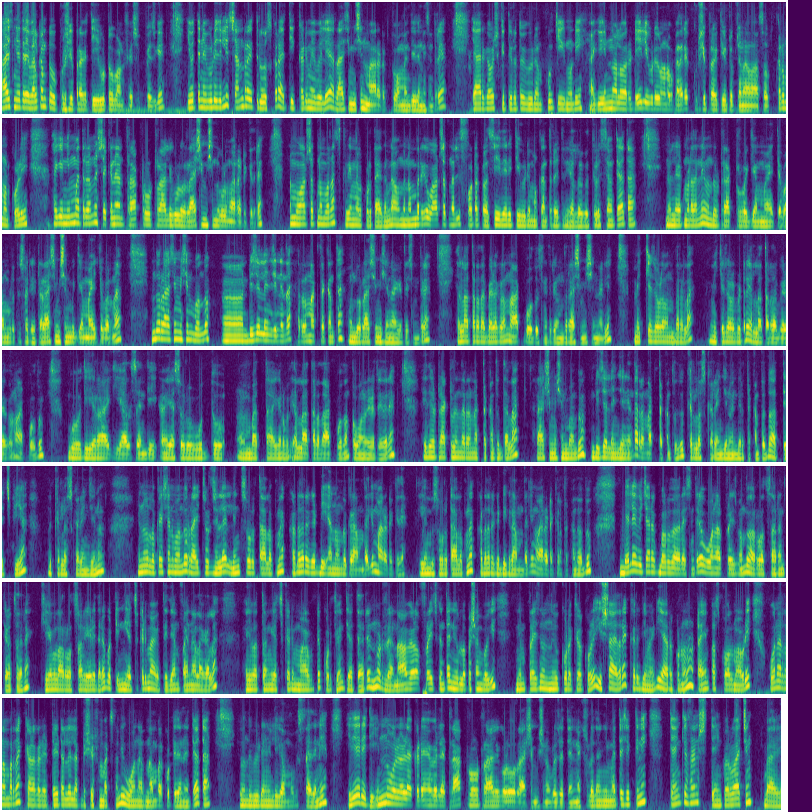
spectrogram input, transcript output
Hi ಸ್ನೇಹಿತರೆ welcome to Krishi Pragati YouTube and Facebook ಪೇಜ್ಗೆ ಇವತ್ತಿನ ವಿಡಿಯೋದಲ್ಲಿ ಸಣ್ಣ ರೈತರಿಗೋಸ್ಕರ ಅತಿ ಕಡಿಮೆ ಬೆಲೆಯ ರಾಶಿ ಮಿಷಿನ್ ಮಾರಾಟಕ್ಕೆ ತೊಗೊಂಬಂದಿದ್ದೇನೆ ಸ್ನೇಹಿತರೆ. ಯಾರಿಗೆ ಅವಶ್ಯಕತೆ ಇರುತ್ತೋ ವಿಡಿಯೋನ ಪೂರ್ತಿಯಾಗಿ ನೋಡಿ, ಹಾಗೆ ಇನ್ನೂ ಹಲವಾರು ಡೈಲಿ ವಿಡಿಯೋ ನೋಡ್ಬೇಕಂದ್ರೆ ಕೃಷಿ ಪ್ರಗತಿ ಯೂಟ್ಯೂಬ್ ಚಾನಲ್ನ ಸಬ್ಸ್ಕ್ರೈಬ್ ಮಾಡ್ಕೊಳ್ಳಿ. ಹಾಗೆ ನಿಮ್ಮ ಹತ್ರನೂ ಸೆಕೆಂಡ್ ಹ್ಯಾಂಡ್ ಟ್ರಾಕ್ಟ್ರು ಟ್ರಾಲಿಗಳು ರಾಶಿ ಮಿಷಿನ್ಗಳು ಮಾರಾಟಕ್ಕಿದ್ರೆ ನಮ್ಮ ವಾಟ್ಸಪ್ ನಂಬರ್ನ ಸ್ಕ್ರೀನ್ ಮೇಲೆ ಕೊಡ್ತಾ ಇದ್ದೀನಿ. ಒಂದು ನಂಬರ್ಗೆ ವಾಟ್ಸಪ್ನಲ್ಲಿ ಫೋಟೋ ಕಳಿಸಿ, ಇದೇ ರೀತಿ ವಿಡಿಯೋ ಮುಖಾಂತರ ರೈತರಿಗೆ ಎಲ್ಲರಿಗೂ ತಿಳಿಸ್ತೇವೆ ಅಂತ ಹೇಳ್ತಾ. ಇನ್ನು ಲೇಟ್ ಮಾಡೋದನ್ನೇ ಒಂದು ಟ್ರ್ಯಾಕ್ಟರ್ ಬಗ್ಗೆ ಮಾಹಿತಿ ಬಂದ್ಬಿಡುತ್ತೆ. ಸಾರಿ ರಾಶಿ ಮಿಷಿನ್ ಬಗ್ಗೆ ಮಾಹಿತಿ ಬರೋಣ ಒಂದು ರಾಶಿ ಮಿಷಿನ್ ಬಂದು ಡೀಸೆಲ್ ಇಂಜಿನಿಂದ ರನ್ ಆಗ್ತಕ್ಕಂಥ ಒಂದು ರಾಶಿ ಮಿಷಿನ್ ಆಗಿದೆ ಸ್ನೇಹಿತರೆ. ಎಲ್ಲ ಥರದ ಬೆಳೆಗಳನ್ನು ಹಾಕ್ಬೋದು ಸ್ನೇಹಿತರೆ ಒಂದು ರಾಶಿ ಮಿಷಿನಲ್ಲಿ ಮೆಕ್ಕೆಜೋಳ ಒಂದು ಬರಲ್ಲ. ಮೆಕ್ಕೆಜೋಳ ಬಿಟ್ಟರೆ ಎಲ್ಲ ಥರದ ಬೆಳೆಗಳನ್ನು ಹಾಕ್ಬೋದು. ಗೋಧಿ, ರಾಗಿ, ಅಲಸಂದಿ ಹೆಸರು, ಉದ್ದು ಭತ್ತ ಆಗಿರ್ಬೋದು, ಎಲ್ಲ ಥರದ ಹಾಕ್ಬೋದು ಅಂತ ಓನರ್ ಹೇಳ್ತಿದ್ದಾರೆ ಇದು ಟ್ರ್ಯಾಕ್ಟರಿಂದ ರನ್ ಆಗ್ತಕ್ಕಂಥದ್ದಲ್ಲ. ರಾಶಿ ಮಿಷಿನ್ ಬಂದು ಡೀಸೆಲ್ ಇಂಜಿನ್ ಇಂದ ರನ್ ಆಗ್ತಕ್ಕಂಥದ್ದು. ಕಿರ್ಲೋಸ್ಕರ್ ಇಂಜಿನ್ ಹೊಂದಿರತಕ್ಕಂಥದ್ದು, ಹತ್ತು ಎಚ್ ಪಿಯ ಕಿರ್ಲೋಸ್ಕರ್ ಇಂಜಿನ್. ಇನ್ನು ಲೊಕೇಶನ್ ಬಂದು ರಾಯಚೂರು ಜಿಲ್ಲೆ ಲಿಂಗಸೂರು ತಾಲೂಕಿನ ಕಡದರಗಡ್ಡಿ ಅನ್ನೋ ಒಂದು ಗ್ರಾಮದಲ್ಲಿ ಮಾರಾಟಕ್ಕಿದೆ. ಲಿಂಗಸೂರು ತಾಲೂಕಿನ ಕಡದರಗಡ್ಡಿ ಗ್ರಾಮದಲ್ಲಿ ಮಾರಾಟಕ್ಕೆ ಇರತಕ್ಕಂಥದ್ದು ಬೆಲೆ ವಿಚಾರಕ್ಕೆ ಬರೋದಾದ್ರೆ ಸ್ನೇಹಿತರೆ ಓನರ್ ಪ್ರೈಸ್ ಬಂದು ಅರವತ್ತು ಸಾವಿರ ಅಂತ ಹೇಳ್ತಿದ್ದಾರೆ. ಕೇವಲ ಅರವತ್ತು ಸಾವಿರ ಹೇಳಿದ್ದಾರೆ ಬಟ್ ಇನ್ನು ಹೆಚ್ಚು ಕಡಿಮೆ ಆಗುತ್ತೆ. ಇದೇನು ಫೈನಲ್ ಆಗಲ್ಲ. ಐವತ್ತು ಹಂಗೆ ಹೆಚ್ಚು ಕಡಿಮೆ ಮಾಡ್ಬಿಟ್ಟೆ ಕೊಡ್ತೀವಿ ಅಂತ ಹೇಳ್ತಾ ಇದ್ದಾರೆ. ನೋಡ್ರಿ, ನಾವು ಹೇಳೋ ಪ್ರೈಸ್ಗಿಂತ ನೀವು ಲೊಕೇಶನ್ಗೆ ಹೋಗಿ ನಿಮ್ಮ ಪ್ರೈಸ್ನ ನೀವು ಕೂಡ ಕೇಳ್ಕೊಳ್ಳಿ. ಇಷ್ಟ ಆದರೆ ಖರೀದಿ ಮಾಡಿ, ಯಾರು ಕೂಡ ಟೈಮ್ ಪಾಸ್ ಕಾಲ್ ಮಾಡಿ ಓನರ್ ನಂಬರ್ನ ಕೆಳಗಡೆ ಟೈಟಲ್ ಇಲ್ಲ ಡಿಸ್ಕ್ರಿಪ್ಷನ್ ಬಾಕ್ಸ್ನಲ್ಲಿ ಓನರ್ ನಂಬರ್ ಕೊಟ್ಟಿದ್ದಾನೆ ಅಂತ ಹೇಳ್ತಾ. ಈ ಒಂದು ವಿಡಿಯೋನ ಇಲ್ಲಿಗೆ ಮುಗಿಸ್ತಾ ಇದ್ದೀನಿ. ಇದೇ ರೀತಿ ಇನ್ನೂ ಒಳ್ಳೊಳ್ಳೆ ಕಡೆ ಮೇಲೆ ಟ್ರ್ಯಾಕ್ಟ್ರು ಟ್ರಾಲಿಗಳು ರಾಶಿ ಮಿಷಿನ್ಗಳ ಜೊತೆ ನೆಕ್ಸ್ಟ್ ವಿಡಿಯೋದಲ್ಲಿ ಮತ್ತೆ ಸಿಗ್ತೀನಿ. Thank you friends thank for watching bye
